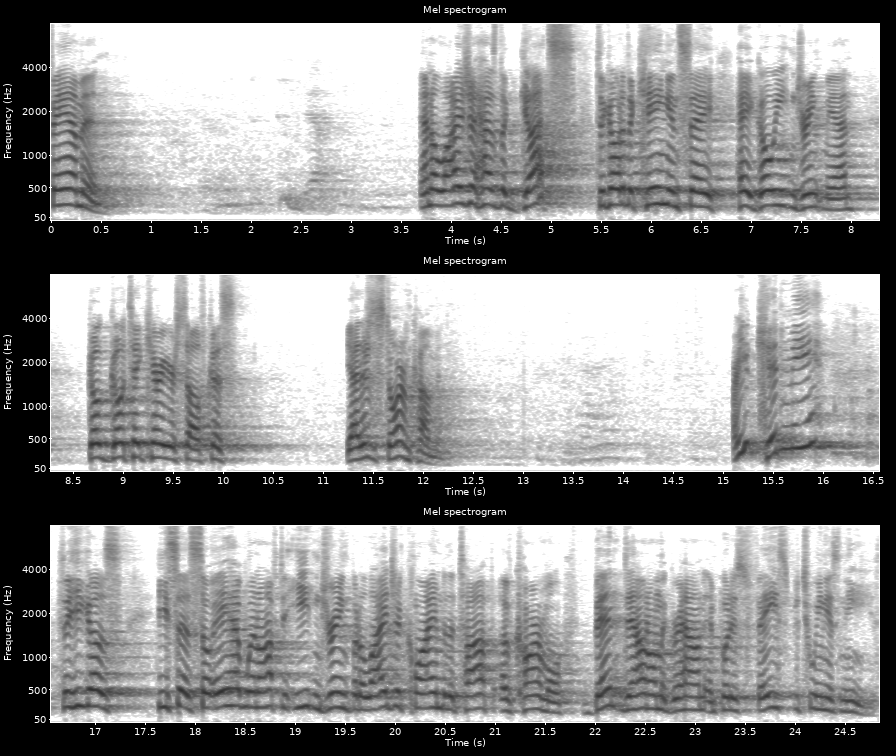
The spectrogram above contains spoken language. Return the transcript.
famine. And Elijah has the guts to go to the king and say, Hey, go eat and drink, man. Go, go take care of yourself because, yeah, there's a storm coming. Are you kidding me? So he goes, he says, So Ahab went off to eat and drink, but Elijah climbed to the top of Carmel, bent down on the ground, and put his face between his knees.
